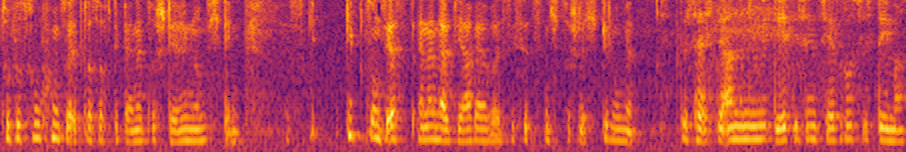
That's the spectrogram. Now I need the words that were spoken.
zu versuchen, so etwas auf die Beine zu stellen. Und ich denke, es gibt es uns erst eineinhalb Jahre, aber es ist jetzt nicht so schlecht gelungen. Das heißt, die Anonymität ist ein sehr großes Thema.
